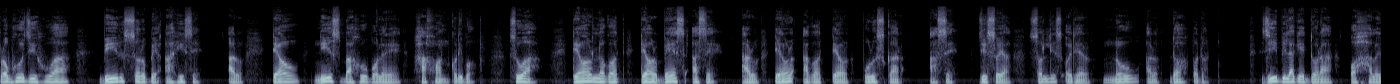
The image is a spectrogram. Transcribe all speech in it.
প্ৰভু যীহুৱা বীৰস্বৰূপে আহিছে আৰু তেওঁ নিজ বাহু বলেৰে শাসন কৰিব চোৱা তেওঁৰ লগত তেওঁৰ বেচ আছে আৰু তেওঁৰ আগত তেওঁৰ পুৰস্কাৰ আছে। যিচয়া চল্লিছ অধ্যায়ৰ নৌ আৰু দহ পদত যিবিলাকে দৰা অহালৈ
